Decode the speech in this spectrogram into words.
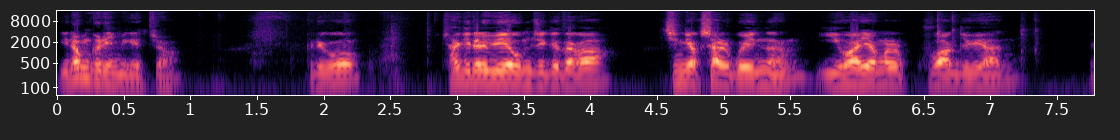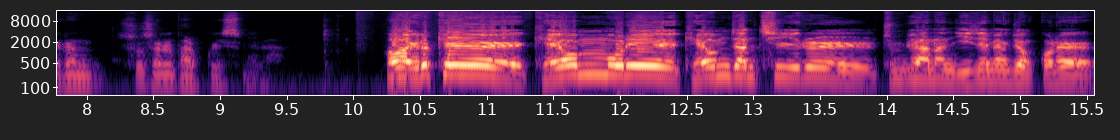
이런 그림이겠죠. 그리고 자기를 위해 움직이다가 징역 살고 있는 이화영을 구하기 위한 이런 수순을 밟고 있습니다. 아, 이렇게 계엄몰이 계엄잔치를 준비하는 이재명 정권의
